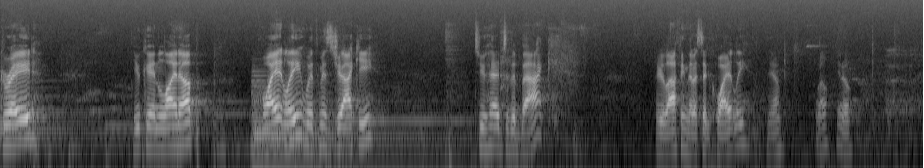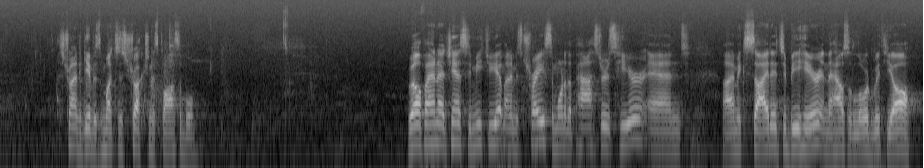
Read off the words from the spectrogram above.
grade, you can line up quietly with Miss Jackie to head to the back. You're you laughing that I said quietly? Yeah? Well, you know. I was trying to give as much instruction as possible. Well, if I hadn't had a chance to meet you yet, my name is Trace. I'm one of the pastors here, and I'm excited to be here in the house of the Lord with y'all.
